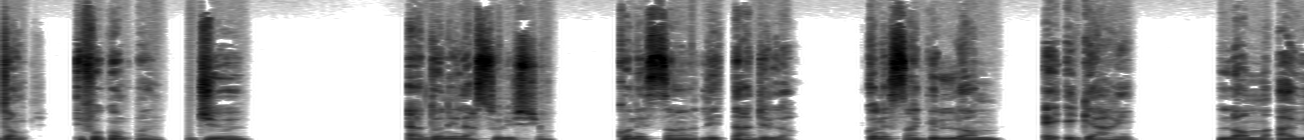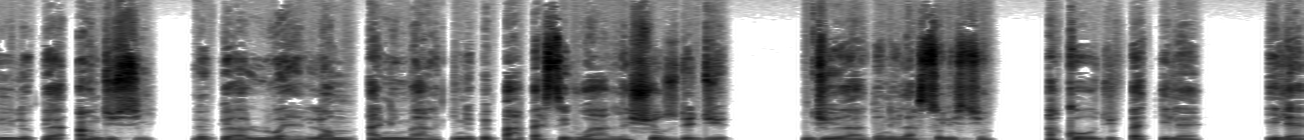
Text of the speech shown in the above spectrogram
Donc, il faut comprendre, Dieu a donné la solution, connaissant l'état de l'homme, connaissant que l'homme est égaré. L'homme a eu le cœur endurci, le cœur loin, l'homme animal qui ne peut pas percevoir les choses de Dieu. Dieu a donné la solution à cause du fait qu'il est, il est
